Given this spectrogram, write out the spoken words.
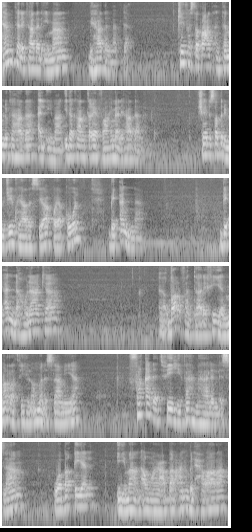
تمتلك هذا الإيمان بهذا المبدأ؟ كيف استطاعت أن تملك هذا الإيمان؟ إذا كانت غير فاهمة لهذا المبدأ. شهيد الصدر يجيب في هذا السياق ويقول بأن بأن هناك ظرفا تاريخيا مرت فيه الأمة الإسلامية فقدت فيه فهمها للإسلام وبقي الإيمان أو ما يعبر عنه بالحرارة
